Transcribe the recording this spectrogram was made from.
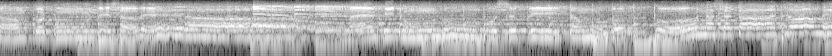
शाम को ढूंढे सवेरा। मैं भी ढूंढू उस प्रीतम को, हो न सका जो मेरा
